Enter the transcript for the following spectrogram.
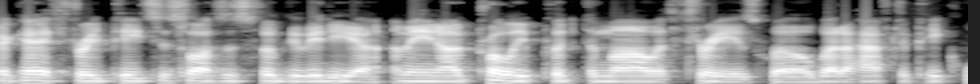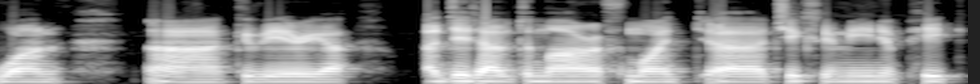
Okay, three pizza slices for Gaviria. I mean, I'd probably put Démare with three as well, but I have to pick one. Uh, Gaviria. I did have Démare for my uh, Ciclamino pick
